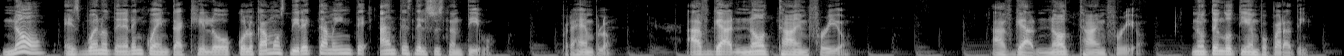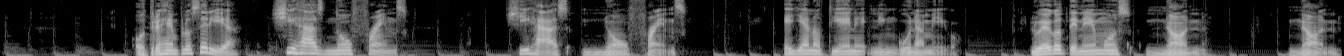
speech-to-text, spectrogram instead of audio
No es bueno tener en cuenta que lo colocamos directamente antes del sustantivo. Por ejemplo, I've got no time for you. I've got no time for you. No tengo tiempo para ti. Otro ejemplo sería She has no friends. She has no friends. Ella no tiene ningún amigo. Luego tenemos none. None.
